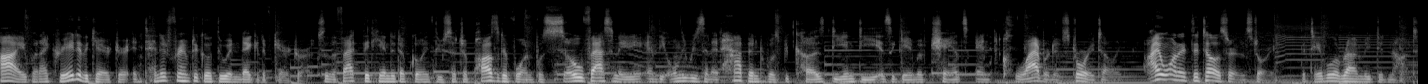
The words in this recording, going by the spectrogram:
I, when I created the character, intended for him to go through a negative character arc, so the fact that he ended up going through such a positive one was so fascinating, and the only reason it happened was because D&D is a game of chance and collaborative storytelling. I wanted to tell a certain story. The table around me did not,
